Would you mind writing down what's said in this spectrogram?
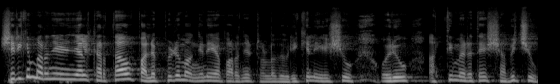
ശരിക്കും പറഞ്ഞു കഴിഞ്ഞാൽ കർത്താവ് പലപ്പോഴും അങ്ങനെയാണ് പറഞ്ഞിട്ടുള്ളത്. ഒരിക്കൽ യേശു ഒരു അത്തിമരത്തെ ശപിച്ചു.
